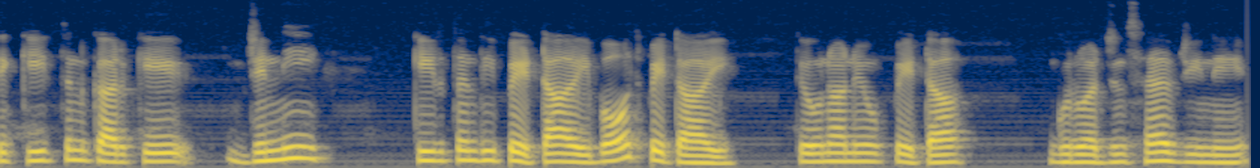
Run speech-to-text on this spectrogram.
ਤੇ ਕੀਰਤਨ ਕਰਕੇ ਜਿੰਨੀ ਕੀਰਤਨ ਦੀ ਭੇਟਾ ਆਈ, ਬਹੁਤ ਭੇਟਾ ਆਈ, ਤੇ ਉਹਨਾਂ ਨੇ ਉਹ ਭੇਟਾ ਗੁਰੂ ਅਰਜਨ ਸਾਹਿਬ ਜੀ ਨੇ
